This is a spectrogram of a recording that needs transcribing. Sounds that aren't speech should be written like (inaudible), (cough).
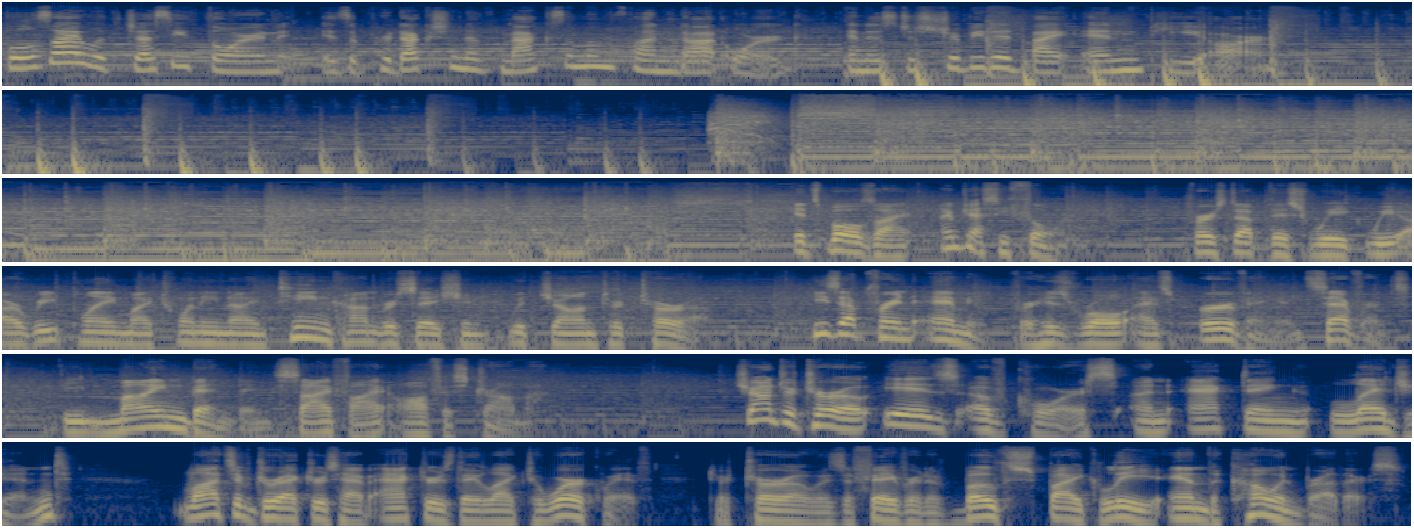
Bullseye with Jesse Thorn is a production of MaximumFun.org and is distributed by NPR. It's Bullseye. I'm Jesse Thorn. First up this week, we are replaying my 2019 conversation with John Turturro. He's up for an Emmy for his role as Irving in Severance, the mind bending sci fi office drama. John Turturro is, of course, an acting legend. Lots of directors have actors they like to work with. Turturro is a favorite of both Spike Lee and the Coen brothers.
